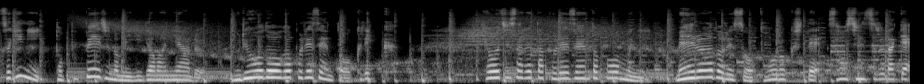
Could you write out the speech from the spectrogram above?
次にトップページの右側にある無料動画プレゼントをクリック。表示されたプレゼントフォームにメールアドレスを登録して送信するだけ。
